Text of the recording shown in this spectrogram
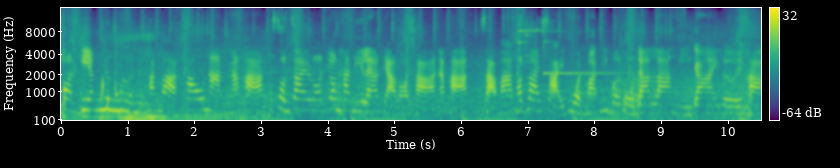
ผ่อนเพียง 11,000 บาทเท่านั้นนะคะ สนใจรถยนต์คันนี้แล้วอย่ารอช้านะคะารถทดลายสายด่วนมาที่เบอร์โทรด้านล่างนี้ได้เลยค่ะ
